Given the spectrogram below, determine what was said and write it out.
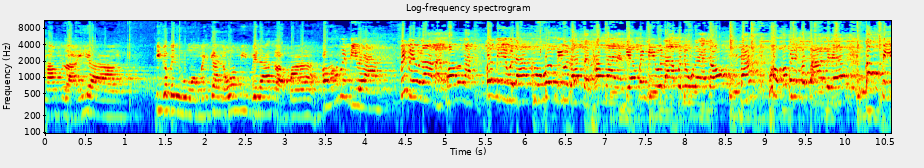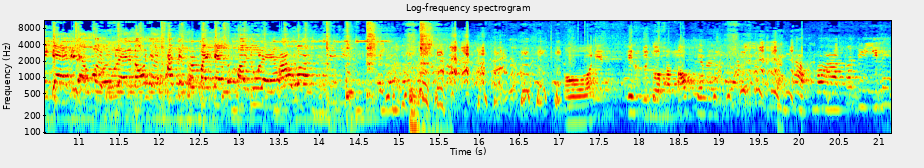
ทำหลายอย่างพี่ก็เป็นห่วงเหมือนกันแต่ว่ามีเวลากลับมาอ๋อไม่มีเวลา นี่นี่คือตัวสต็อปใช่ไหมแต่กลับมาก็ดีแล้ว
